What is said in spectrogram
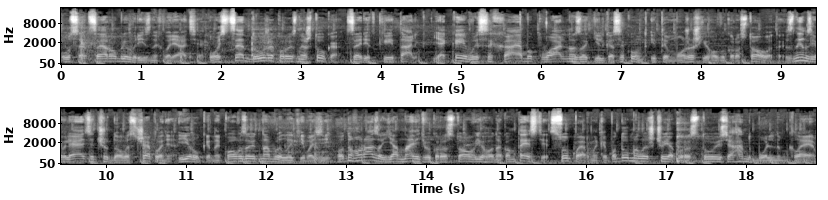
Усе це роблю в різних варіаціях. Ось це дуже корисна штука. Це рідкий тальк, який висихає буквально за кілька секунд, і ти можеш його використовувати. З ним з'являється чудове щеплення, і руки не ковзають на великій вазі. Одного разу я навіть використовував його на контесті. Суперники подумали, що я користуюся гандбольним клеєм.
